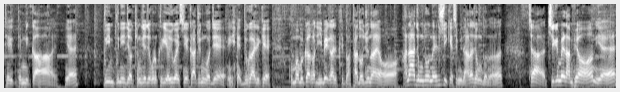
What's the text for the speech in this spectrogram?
되- 됩니까? 예? 부인분이 저 경제적으로 그렇게 여유가 있으니까 까주는 거지. 예, 누가 이렇게 군밤을 까가지고 입에 이렇게 다, 다 넣어주나요? 하나 정도는 해줄 수 있겠습니다. 하나 정도는. 자, 지금의 남편, 예,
